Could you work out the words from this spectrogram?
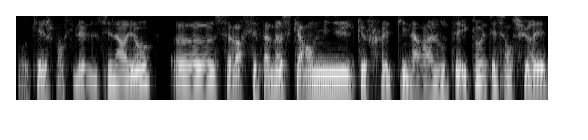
Ok, je pense qu'il a lu le scénario. Euh, savoir que ces fameuses 40 minutes que Friedkin a rajoutées et qui ont été censurées,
